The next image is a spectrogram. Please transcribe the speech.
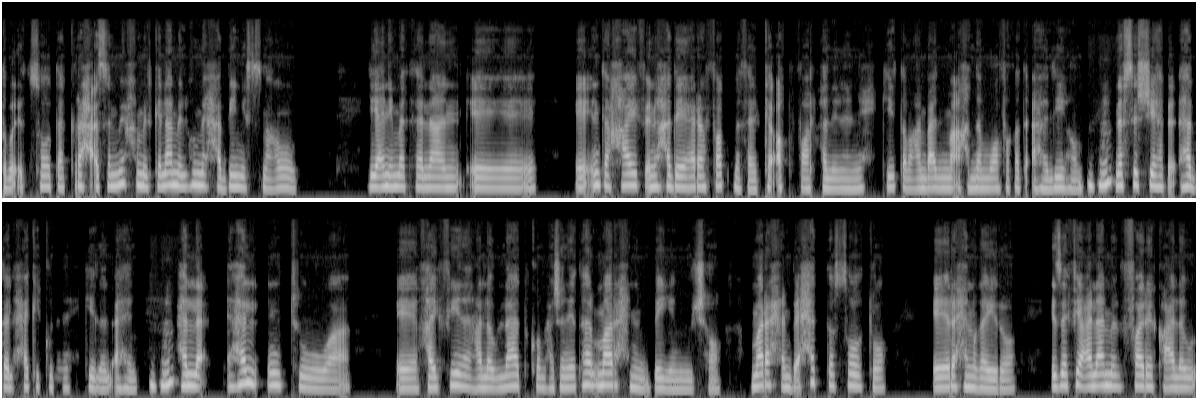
طبقة صوتك. رح أسمعهم الكلام اللي هم حابين يسمعوه. يعني مثلا آه، أنت خايف إنه حدا يعرفك مثلا كأطفال خلينا نحكي. طبعا بعد ما أخذنا موافقة أهاليهم. نفس الشيء هذا الحكي كنا نحكي للأهل. هلأ هل آه، خايفين على أولادكم؟ عشان يظهر ما رح نبين وجهه ما رح نبين. حتى صوته رح نغيره. إذا في علامة فرق على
